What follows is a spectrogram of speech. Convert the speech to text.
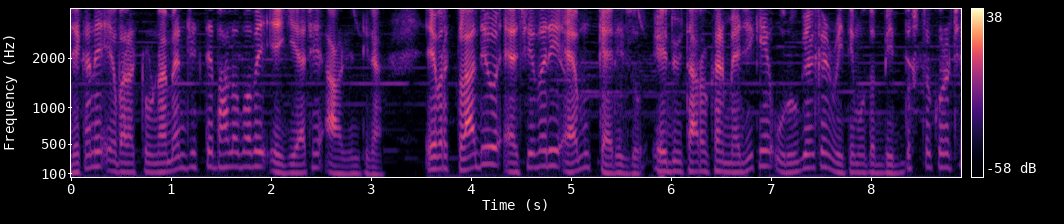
যেখানে এবার টুর্নামেন্ট জিততে ভালোভাবে এগিয়ে আছে আর্জেন্টিনা। এবার ক্লাদিও এলচিভারি এবং ক্যারিজো, এই দুই তারকার ম্যাজিকে উরুগুয়েকে রীতিমতো বিধ্বস্ত করেছে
